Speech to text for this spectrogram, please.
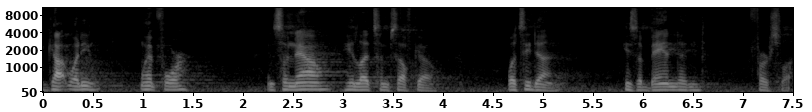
He got what he went for. And so now he lets himself go. What's he done? He's abandoned first love.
